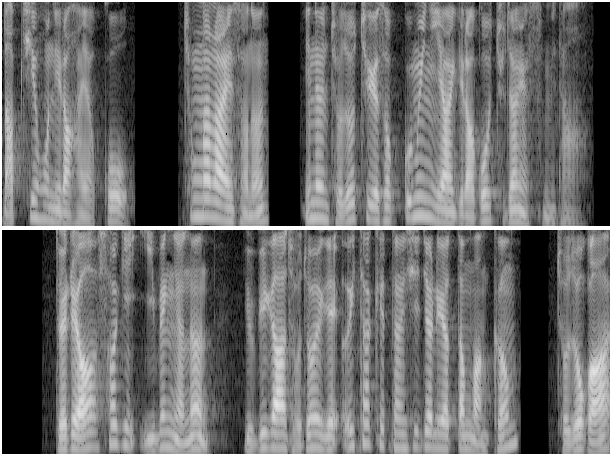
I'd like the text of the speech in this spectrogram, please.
납치혼이라 하였고 청나라에서는 이는 조조 측에서 꾸민 이야기라고 주장했습니다. 되려 서기 200년은 유비가 조조에게 의탁했던 시절이었던 만큼 조조가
